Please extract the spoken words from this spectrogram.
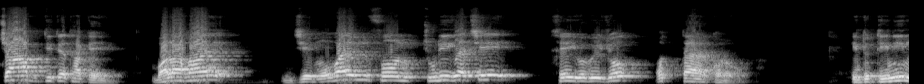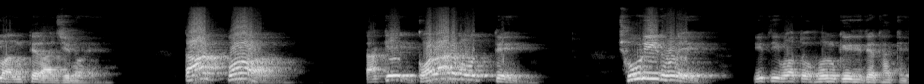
চাপ দিতে থাকে। বলা হয়, যে মোবাইল ফোন চুরি গেছে, সেই অভিযোগ প্রত্যাহার করো। কিন্তু তিনি মানতে রাজি নয়। তারপর তাকে গলার মধ্যে ছুরি ধরে রীতিমতো হুমকি দিতে থাকে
